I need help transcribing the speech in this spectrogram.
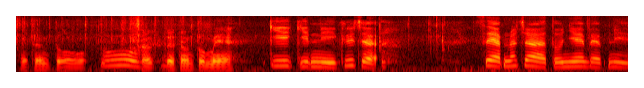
เดี๋ยวเทิงตัวโอ้เถิกเดี๋ยวเทิงตัวแม่ กีกินนี่คือจะแซ่บนะจ้าตัวใหญ่แบบนี้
